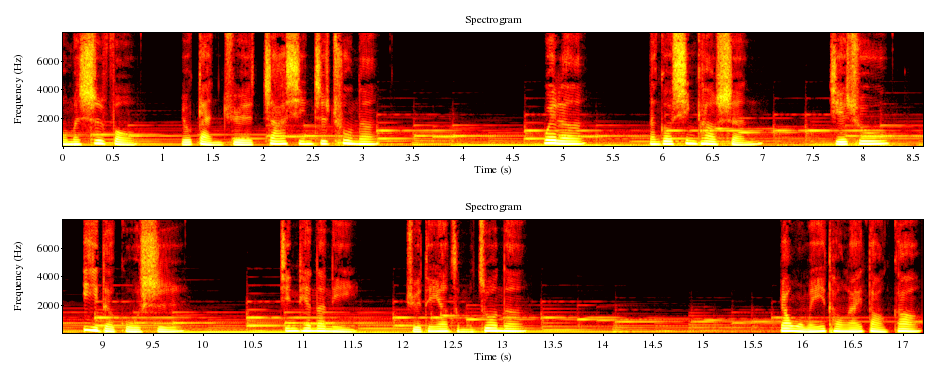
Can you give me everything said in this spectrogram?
我们是否有感觉扎心之处呢？为了能够信靠神，结出义的果实，今天的你决定要怎么做呢？让我们一同来祷告，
